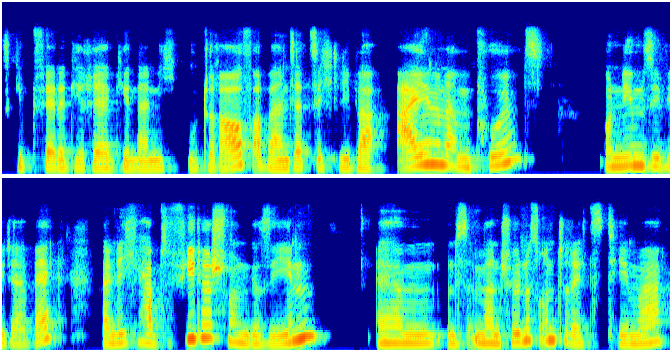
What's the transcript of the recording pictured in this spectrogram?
Es gibt Pferde, die reagieren da nicht gut drauf, aber dann setze ich lieber einen Impuls und nehme sie wieder weg, weil ich habe viele schon gesehen, ähm, und es ist immer ein schönes Unterrichtsthema,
